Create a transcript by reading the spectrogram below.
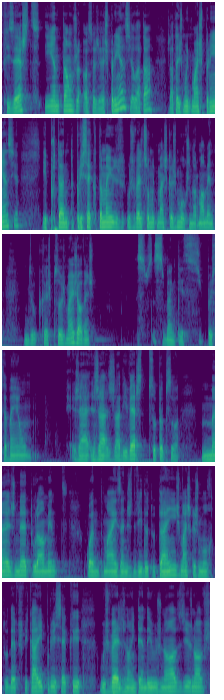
fizeste. E então, já, ou seja, é experiência, lá está. Já tens muito mais experiência e, portanto, por isso é que também os, os velhos são muito mais casmurros, normalmente, do que as pessoas mais jovens. Se, se bem que isso depois também é um, já, já, já diverge de pessoa para pessoa. Mas naturalmente, quanto mais anos de vida tu tens, mais casmurro tu deves ficar, e por isso é que os velhos não entendem os novos e os novos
